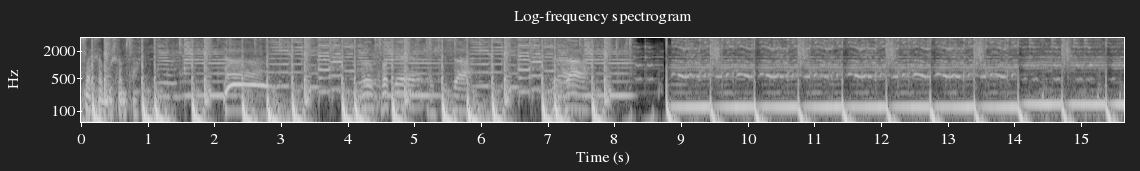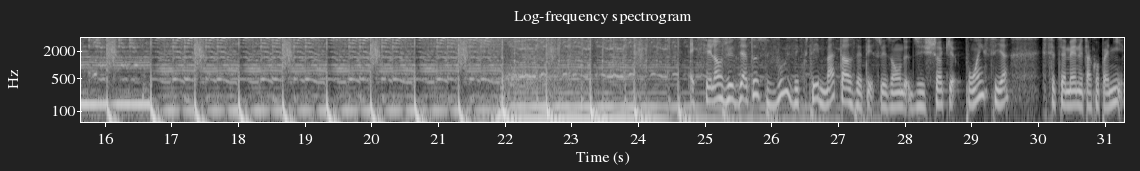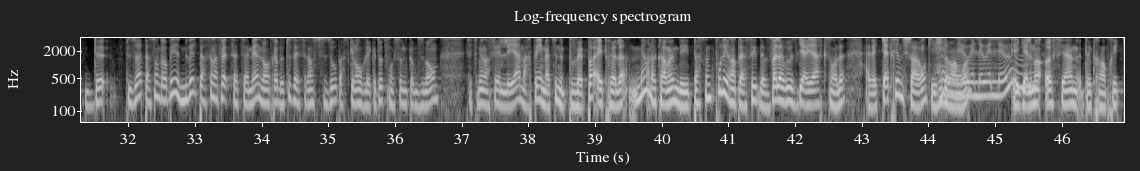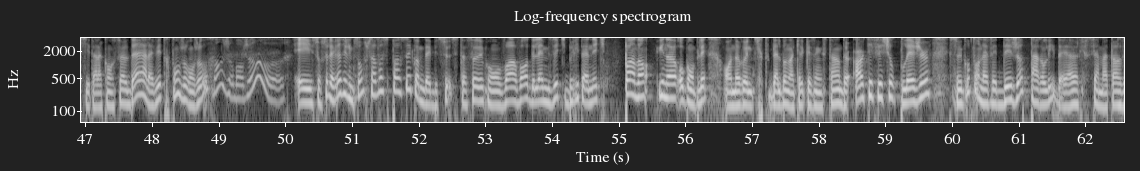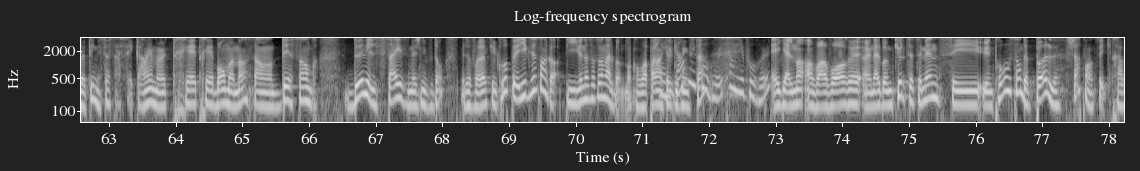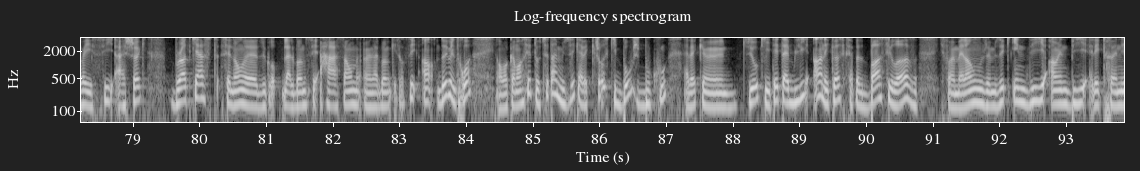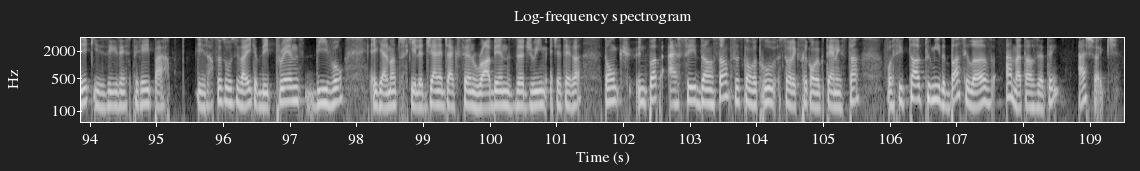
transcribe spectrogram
c'est pour ça que ça bouge comme ça. Oh fucker, c'est ça. C'est ça. Excellent jeudi à tous. Vous écoutez ma tasse de thé sur les ondes du choc.ca. Cette semaine, est en compagnie de plusieurs personnes. On a de nouvelles personnes, en fait, cette semaine. Là, on traite de tous excellents studio parce que là, on voulait que tout fonctionne comme du monde. Cette semaine, en fait, Léa, Martin et Mathieu ne pouvaient pas être là, mais on a quand même des personnes pour les remplacer, de valeureuses guerrières qui sont là, avec Catherine Charon, qui est juste devant moi. hello, hello. Et également Océane de Grand Prix, qui est à la console derrière la vitre. Bonjour, bonjour. Bonjour, bonjour. Et sur ce, le reste de l'émission, ça va se passer comme d'habitude. C'est à ça qu'on va avoir de la musique britannique pendant une heure au complet. On aura une critique d'album dans quelques instants de Artificial Pleasure. C'est un groupe dont on avait déjà parlé d'ailleurs ici à Matas de thé, mais ça, ça fait quand même un très très bon moment. C'est en décembre 2016, imaginez-vous donc. Mais là, voilà que le groupe, euh, il existe encore. Puis il vient de sortir un album. Donc on va en parler Ben, quelques tant instants. mieux pour eux, tant mieux pour eux. Également, on va avoir euh, un album culte cette semaine. C'est une proposition de Paul Charpentier qui travaille ici à Choc. Broadcast, c'est le nom euh, du groupe. L'album, c'est Aha Sound, un album qui est sorti en 2003. Et on va commencer tout de suite en musique avec quelque chose qui bouge beaucoup, avec un duo qui est établi en Écosse qui s'appelle Bossy Love. Il faut un mélange de musique indie, R&B, électronique. Ils sont inspirés par des artistes aussi variés comme des Prince, Devo, également tout ce qui est le Janet Jackson, Robin, The Dream, etc. Donc, une pop assez dansante, c'est ce qu'on retrouve sur l'extrait qu'on va écouter à l'instant. Voici Talk to Me de Bossy Love de thé, à choc.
